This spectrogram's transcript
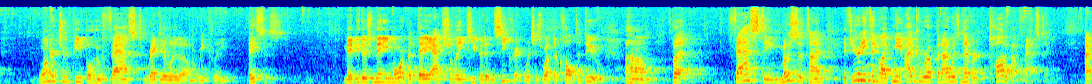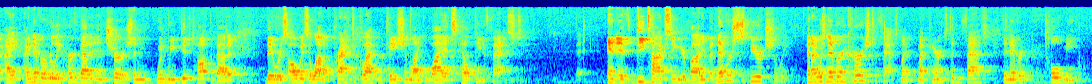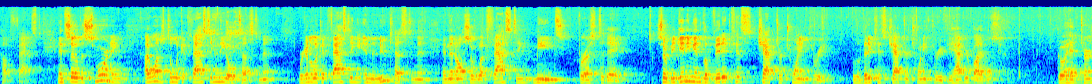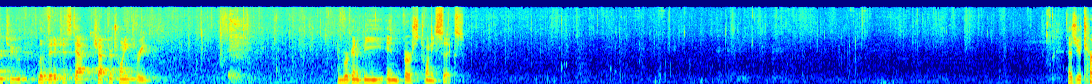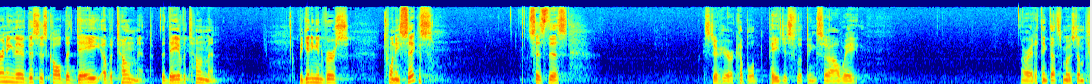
one or two people who fast regularly on a weekly basis. Maybe there's many more, but they actually keep it in secret, which is what they're called to do. Um, but fasting, most of the time, if you're anything like me, I grew up and I was never taught about fasting. I, I, I never really heard about it in church, and when we did talk about it, there was always a lot of practical application, like why it's healthy to fast. And it's detoxing your body, but never spiritually. And I was never encouraged to fast. My, my parents didn't fast, they never told me how to fast. And so this morning, I want us to look at fasting in the Old Testament. We're going to look at fasting in the New Testament, and then also what fasting means for us today. So, beginning in Leviticus chapter 23. Leviticus chapter 23. If you have your Bibles, Go ahead, turn to Leviticus chapter 23. And we're going to be in verse 26. As you're turning there, this is called the Day of Atonement. The Day of Atonement. Beginning in verse 26, says this. I still hear a couple of pages flipping, so I'll wait. All right, I think that's most of them.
